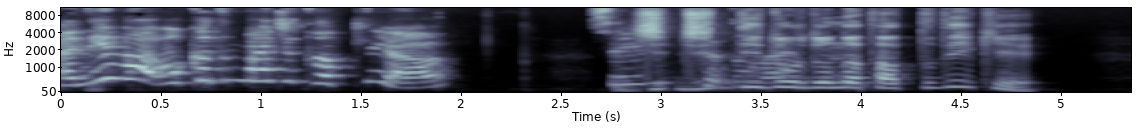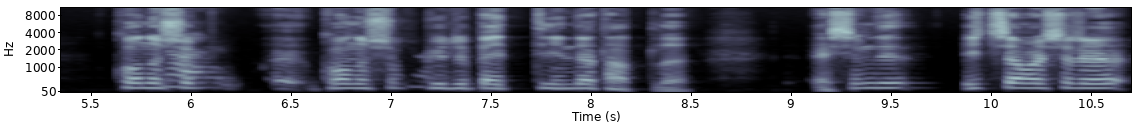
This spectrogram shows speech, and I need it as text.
Ya niye ben o kadın bence tatlı ya. C- ciddi bence. durduğunda tatlı değil ki. Konuşup Yani, e, konuşup gülüp ettiğinde tatlı. E şimdi iç çamaşırı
